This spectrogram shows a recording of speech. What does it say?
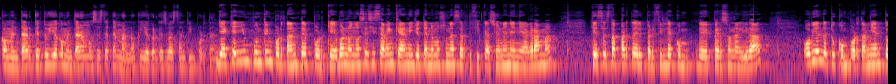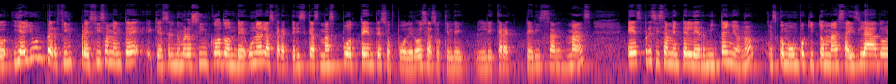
comentar que tú y yo comentáramos este tema, ¿no? Que yo creo que es bastante importante. Y aquí hay un punto importante porque, bueno, no sé si saben que Ana y yo tenemos una certificación en Enneagrama, que es esta parte del perfil de, de personalidad o bien de tu comportamiento. Y hay un perfil precisamente eh, que es el número 5, donde una de las características más potentes o poderosas o que le, le caracterizan más es precisamente el ermitaño, ¿no? Es como un poquito más aislado,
